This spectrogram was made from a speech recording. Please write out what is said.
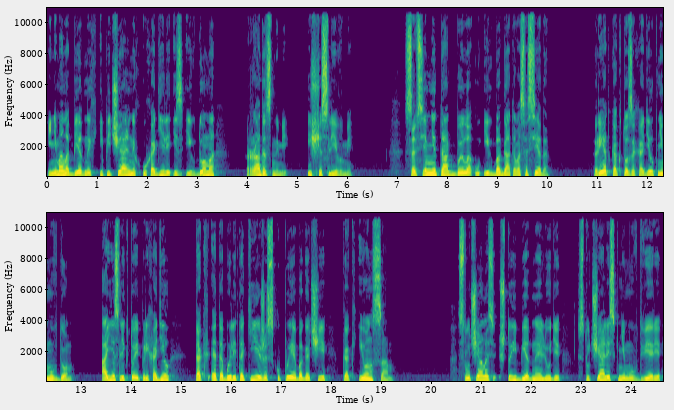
и немало бедных и печальных уходили из их дома радостными и счастливыми. Совсем не так было у их богатого соседа. Редко кто заходил к нему в дом, а если кто и приходил, так это были такие же скупые богачи, как и он сам. Случалось, что и бедные люди стучались к нему в двери,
